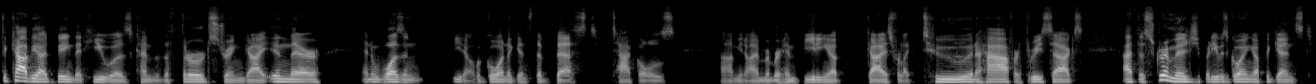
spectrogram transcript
The caveat being that he was kind of the third string guy in there and wasn't, you know, going against the best tackles. Um, you know, I remember him beating up guys for like two and a half or three sacks at the scrimmage, but he was going up against,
